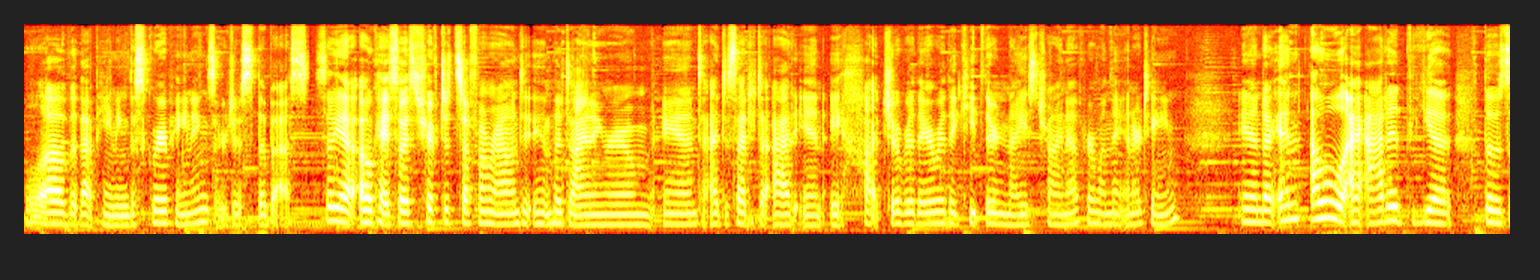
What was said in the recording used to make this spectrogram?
love that painting. The square paintings are just the best. So yeah, okay, so I shifted stuff around in the dining room and I decided to add in a hutch over there where they keep their nice china for when they entertain. And I, and oh, I added the, uh, those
